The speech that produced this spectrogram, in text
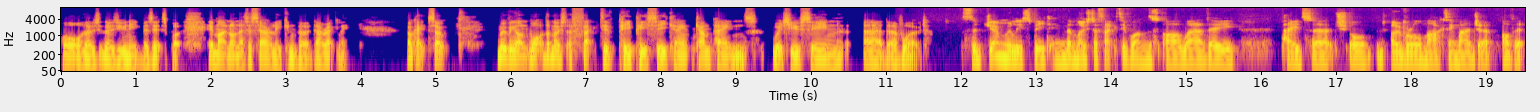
or, or those those unique visits, but it might not necessarily convert directly. Okay, so moving on, what are the most effective PPC ca- campaigns which you've seen uh, that have worked? So, generally speaking, the most effective ones are where the paid search or overall marketing manager of it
